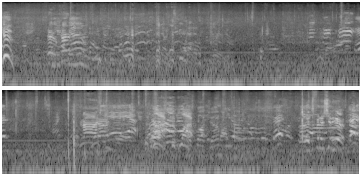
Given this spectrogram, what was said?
two. Drive. Block, good block. All right, let's finish it here. Hey,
